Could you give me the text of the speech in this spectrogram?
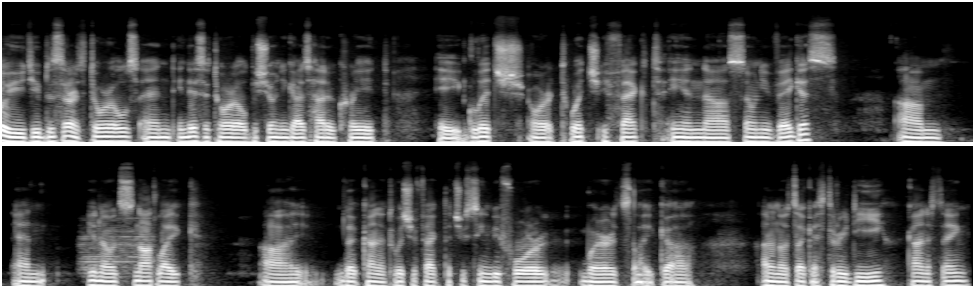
Hello YouTube, this is tutorials and in this tutorial I'll be showing you guys how to create a glitch or twitch effect in uh, Sony Vegas. Um, and you know it's not like uh, the kind of twitch effect that you've seen before where it's like uh, I don't know it's like a 3D kind of thing.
